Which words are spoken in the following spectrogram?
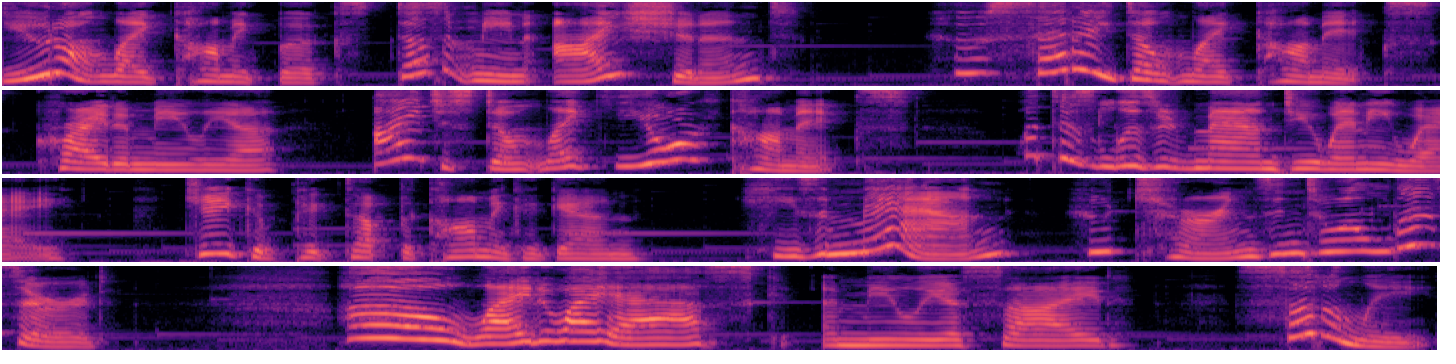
you don't like comic books doesn't mean I shouldn't. Who said I don't like comics? cried Amelia. I just don't like your comics. What does Lizard Man do anyway? Jacob picked up the comic again. He's a man who turns into a lizard. Oh, why do I ask? Amelia sighed. Suddenly,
